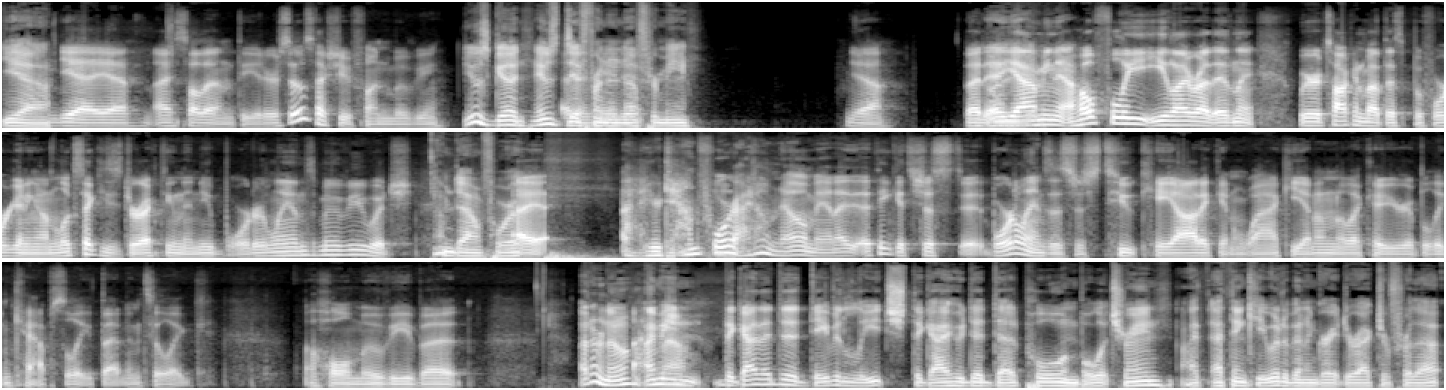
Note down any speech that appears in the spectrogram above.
Yeah, Yeah, yeah. I saw that in theaters. It was actually a fun movie. it was good. It was I different enough it. for me. Yeah. But uh, yeah, I mean, hopefully Eli Roth. And like, we were talking about this before getting on. Looks like he's directing the new Borderlands movie, which I'm down for it. I uh, you're down for. I don't know, man. I, I think it's just uh, Borderlands is just too chaotic and wacky. I don't know like how you're able to encapsulate that into like a whole movie, but I don't know. I I, don't mean, know. the guy that did David Leitch, the guy who did Deadpool and Bullet Train, I, I think he would have been a great director for that.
